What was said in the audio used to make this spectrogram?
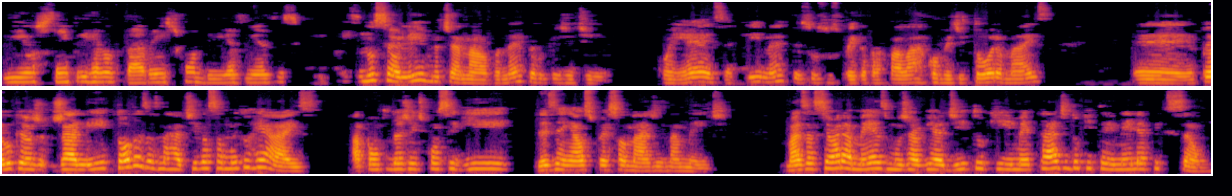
E eu sempre relutava em esconder as minhas escritas. No seu livro, Tia Nalva, né, pelo que a gente conhece aqui, né, que eu sou suspeita para falar como editora, mas é, pelo que eu já li, todas as narrativas são muito reais, a ponto da gente conseguir desenhar os personagens na mente. Mas a senhora mesmo já havia dito que metade do que tem nele é ficção.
